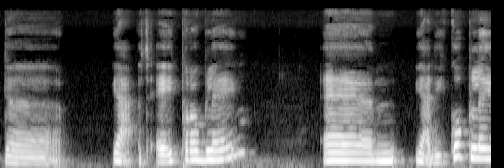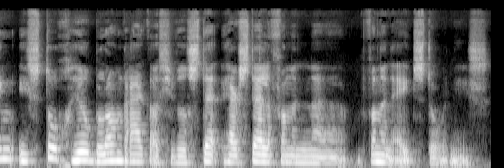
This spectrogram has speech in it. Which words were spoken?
de, ja, het eetprobleem. En ja, die koppeling is toch heel belangrijk als je wil herstellen van een, uh, van een eetstoornis.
